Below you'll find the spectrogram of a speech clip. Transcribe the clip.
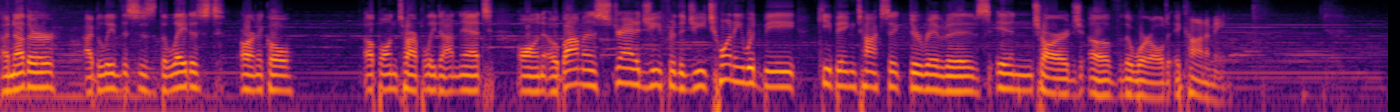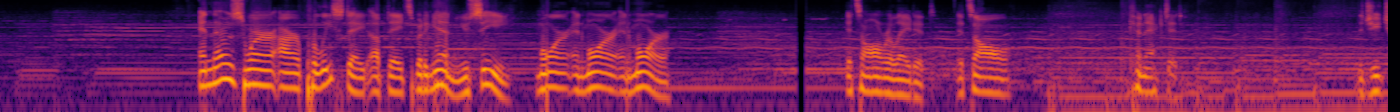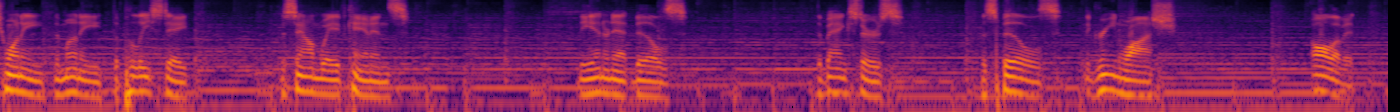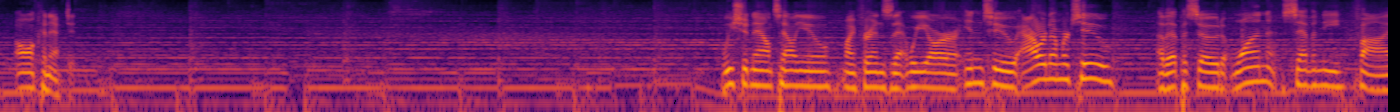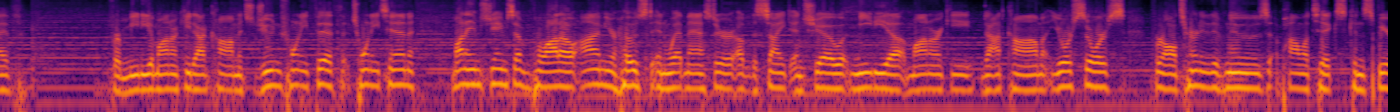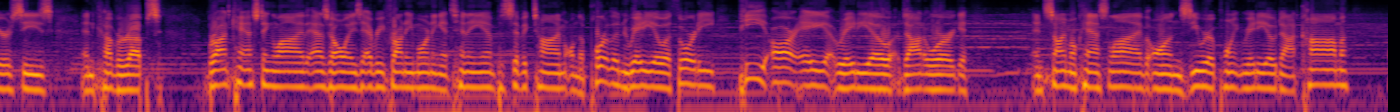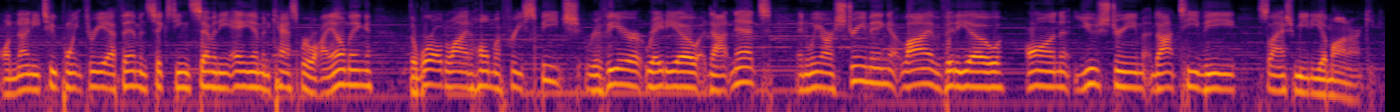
another I believe this is the latest article up on tarpley.net on Obama's strategy for the G20 would be keeping toxic derivatives in charge of the world economy. And those were our police state updates, but again, you see more and more and more. It's all related, it's all connected. The G20, the money, the police state, the sound wave cannons, the internet bills, the banksters, the spills, the greenwash, all of it, all connected. We should now tell you, my friends, that we are into hour number two of episode 175 from MediaMonarchy.com. It's June 25th, 2010. My name is James Evan Pilato. I'm your host and webmaster of the site and show MediaMonarchy.com, your source for alternative news, politics, conspiracies, and cover ups. Broadcasting live, as always, every Friday morning at 10 a.m. Pacific Time on the Portland Radio Authority, praradio.org, and simulcast live on zeropointradio.com on 92.3 FM and 1670 AM in Casper, Wyoming the worldwide home of free speech, revereradio.net, and we are streaming live video on ustream.tv slash media monarchy.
